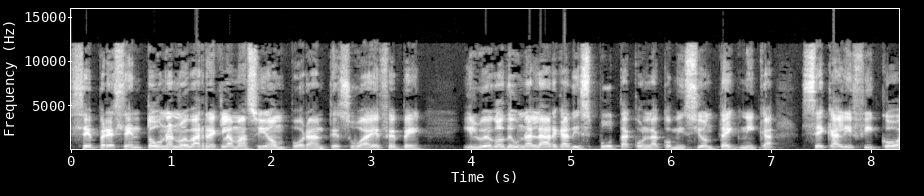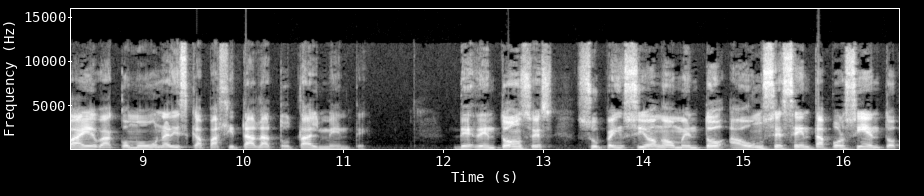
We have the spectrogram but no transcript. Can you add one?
se presentó una nueva reclamación por ante su AFP y luego de una larga disputa con la comisión técnica se calificó a Eva como una discapacitada totalmente. Desde entonces, su pensión aumentó a un 60%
